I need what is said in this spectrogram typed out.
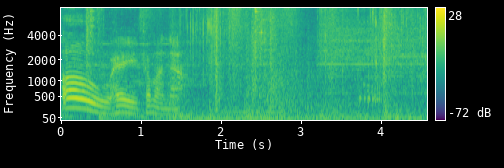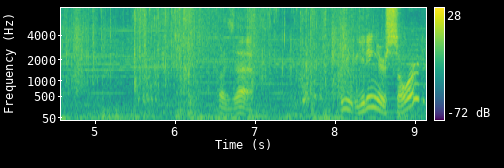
Oh, hey, come on now. What is that? Are you eating your sword?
